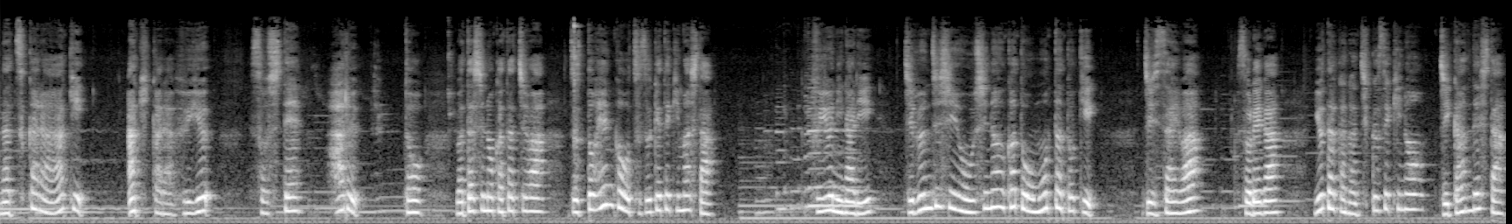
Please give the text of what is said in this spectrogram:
夏から秋秋から冬そして春と私の形はずっと変化を続けてきました。冬になり自分自身を失うかと思った時実際はそれが豊かな蓄積の時間でした。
